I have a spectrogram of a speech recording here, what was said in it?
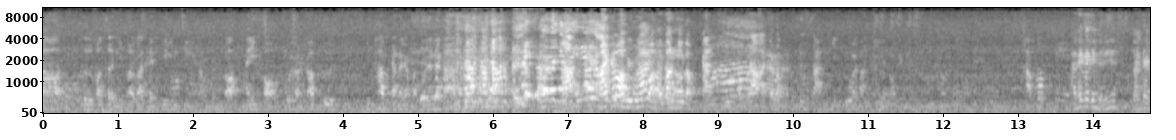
ก็คือคอนเสิร์ตนี้พวกเราก็เต็มที่จริงๆครับผมก็อันนี้ขอคุยก่อนก็คือผิดภาพกันแล้วก็ขอโทษด้วยนะครับไม่ก็บอกคุณก่อนว่าบางทีแบบการพูดของเราอาจจะแบบสื่อสารผิดด้วยบางทีเราครับผม ครับผโอมเคอันนี้ก็จะเดี๋ยวนี้หลังจาก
